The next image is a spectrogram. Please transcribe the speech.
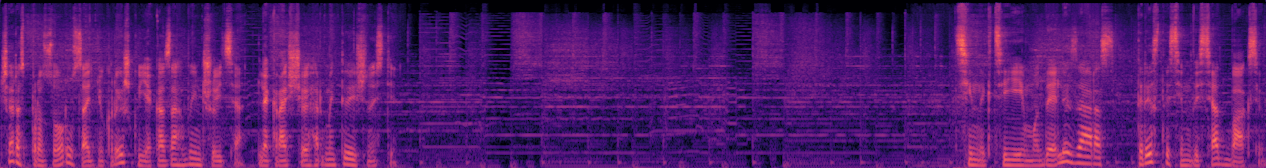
через прозору задню кришку, яка загвинчується для кращої герметичності. Цінник цієї моделі зараз 370 баксів.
